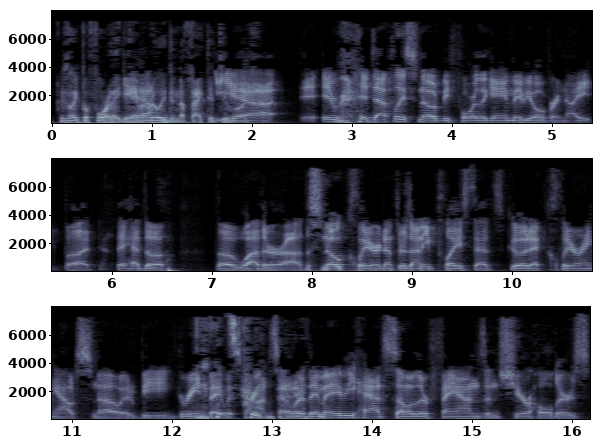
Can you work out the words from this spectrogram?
It was like before the game. Yeah. It really didn't affect it too much. yeah, it, it it definitely snowed before the game, maybe overnight, but they had the the weather, uh, the snow cleared. And if there's any place that's good at clearing out snow, it would be Green Bay, It's Green Wisconsin, Bay. where they maybe had some of their fans and shareholders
